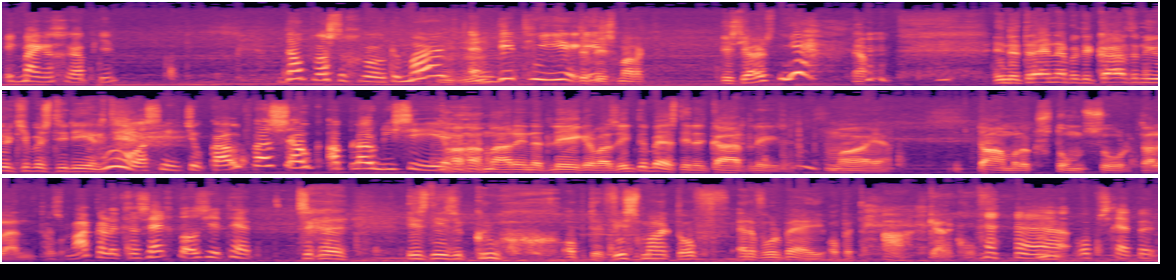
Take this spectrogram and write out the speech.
Ik maak een grapje. Dat was de grote markt Mhm. en dit hier De is... vismarkt. Is het juist? Ja. ja. In de trein heb ik de kaart een uurtje bestudeerd. Oeh, als het niet zo koud was, zou ik applaudisseren. Ah, maar in het leger was ik de beste in het kaartlezen. Maar ja, een tamelijk stom soort talent. hoor. Makkelijk gezegd als je het hebt. Zeg, eh, is deze kroeg op de vismarkt of er voorbij op het A-kerkhof? Opscheppen.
